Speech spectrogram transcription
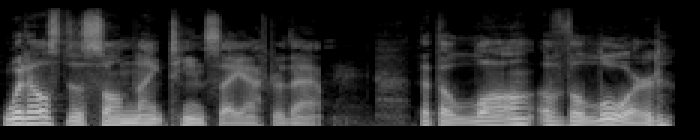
What else does Psalm 19 say after that? That the law of the Lord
